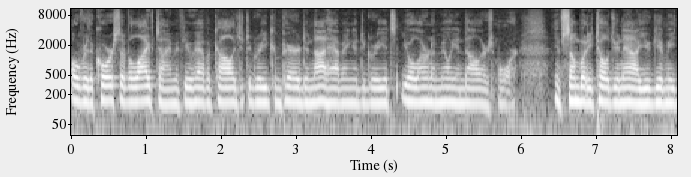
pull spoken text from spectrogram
over the course of a lifetime, if you have a college degree compared to not having a degree, you'll earn a million dollars more. If somebody told you now, you give me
